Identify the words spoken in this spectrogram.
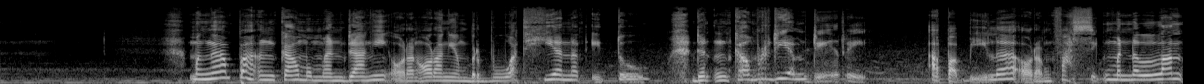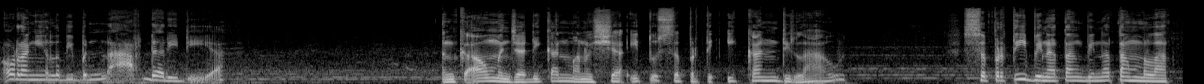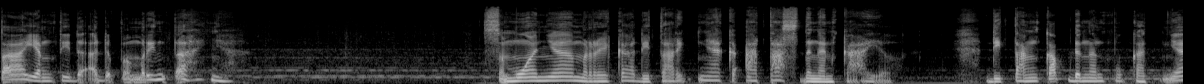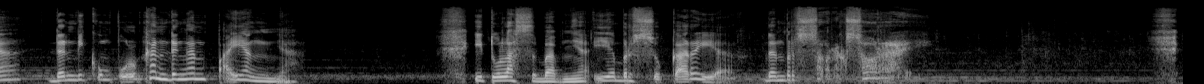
Mengapa engkau memandangi orang-orang yang berbuat hianat itu dan engkau berdiam diri? Apabila orang fasik menelan orang yang lebih benar dari dia, engkau menjadikan manusia itu seperti ikan di laut, seperti binatang-binatang melata yang tidak ada pemerintahnya. Semuanya mereka ditariknya ke atas dengan kail, ditangkap dengan pukatnya, dan dikumpulkan dengan payangnya. Itulah sebabnya ia bersukaria dan bersorak-sorai.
